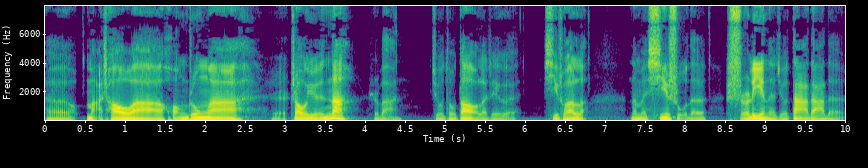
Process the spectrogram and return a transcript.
呃马超啊、黄忠啊、赵云呐，是吧？就都到了这个西川了。那么西蜀的实力呢，就大大的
